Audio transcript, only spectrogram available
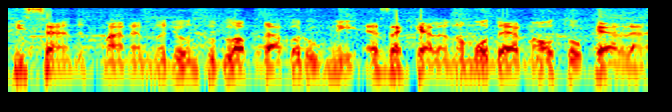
hiszen már nem nagyon tud labdába rugni ezek ellen a modern autók ellen.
